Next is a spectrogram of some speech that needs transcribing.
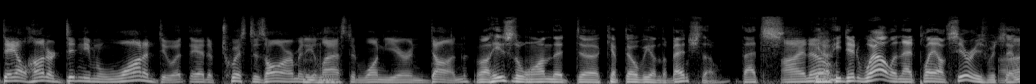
Dale Hunter didn't even want to do it. They had to twist his arm, and he Mhm. lasted one year and done. Well, he's the one that uh, kept Ovi on the bench, though. That's I you know. he did well in that playoff series, which they I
